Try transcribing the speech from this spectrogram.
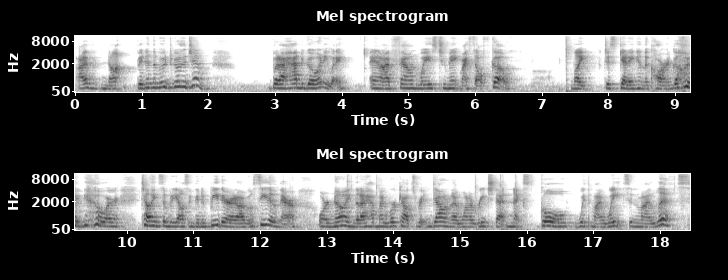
I've not been in the mood to go to the gym. But I had to go anyway, and I've found ways to make myself go. Like just getting in the car and going, or telling somebody else I'm going to be there and I will see them there, or knowing that I have my workouts written down and I want to reach that next goal with my weights and my lifts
